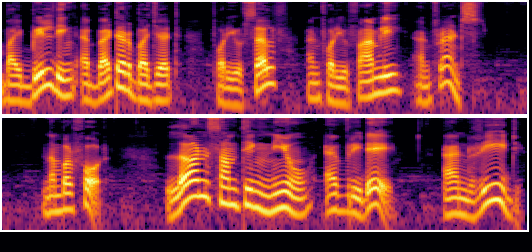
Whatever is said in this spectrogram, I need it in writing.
By building a better budget for yourself and for your family and friends. Number 4 learn something new every day and read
